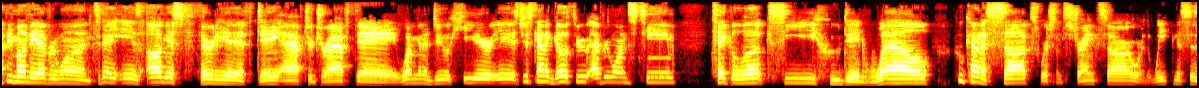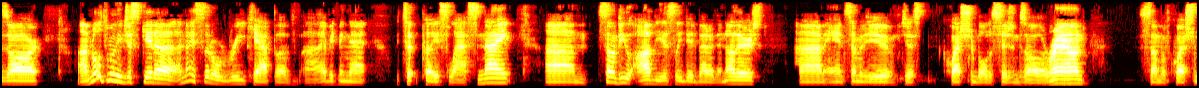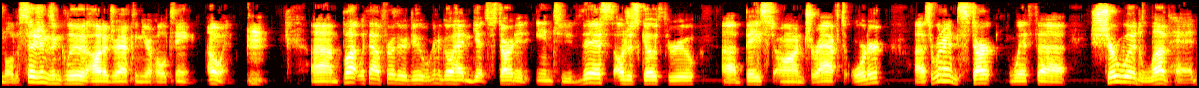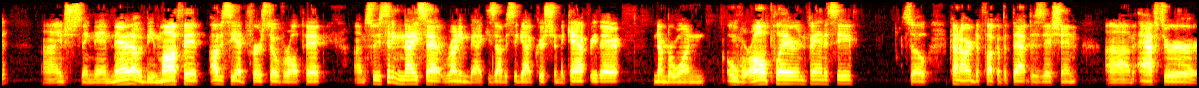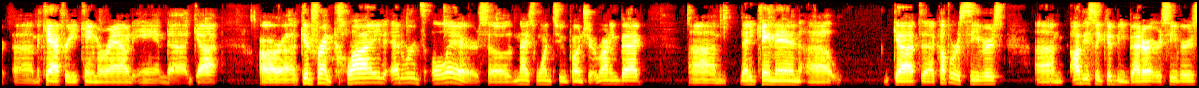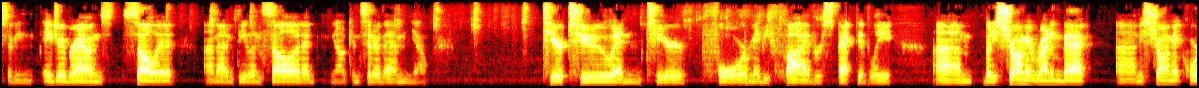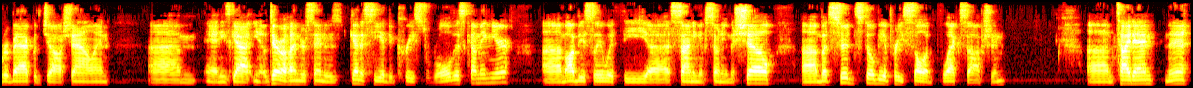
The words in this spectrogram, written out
Happy Monday, everyone. Today is August 30th, day after draft day. What I'm going to do here is just kind of go through everyone's team, take a look, see who did well, who kind of sucks, where some strengths are, where the weaknesses are, um, and ultimately just get a, a nice little recap of uh, everything that took place last night. Um, some of you obviously did better than others, um, and some of you just questionable decisions all around. Some of questionable decisions include auto drafting your whole team. Owen. um, but without further ado, we're going to go ahead and get started into this. I'll just go through uh, based on draft order. Uh, so we're going to start with uh, Sherwood Lovehead. Uh, interesting name there. That would be Moffitt. Obviously, had first overall pick. Um, so he's sitting nice at running back. He's obviously got Christian McCaffrey there, number one overall player in fantasy. So kind of hard to fuck up at that position um, after uh, McCaffrey came around and uh, got our uh, good friend Clyde Edwards Helaire. So nice one two punch at running back. Um, then he came in, uh, got a couple receivers. Um, obviously, could be better at receivers. I mean, AJ Brown's solid. Um, Adam Thielen's solid. I you know consider them you know tier two and tier four, maybe five, respectively. Um, but he's strong at running back. Um, he's strong at quarterback with Josh Allen. Um, and he's got, you know, Darrell Henderson, who's going to see a decreased role this coming year, um, obviously with the uh, signing of Sony Michel, um, but should still be a pretty solid flex option. Um, tight end, meh.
